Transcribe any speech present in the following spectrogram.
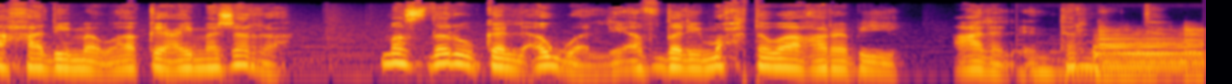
أحد مواقع مجرة مصدرك الأول لأفضل محتوى عربي على الإنترنت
